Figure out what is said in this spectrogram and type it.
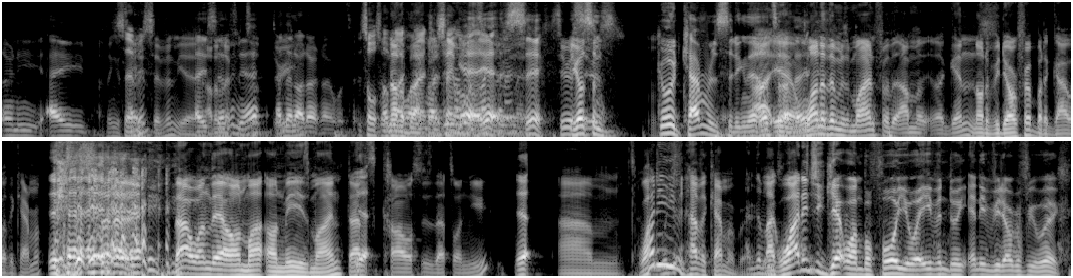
Sony A I think it's Seven? A7. Yeah. I don't know A7, if yeah. it's a And then I don't know what's it. It's also Another Black Blackmagic. Magic. Same Yeah, one. yeah, sick. Serious, you got some serious. good cameras sitting there. Uh, That's yeah, what I mean. one of them is mine for the. I'm a, again not a videographer, but a guy with a camera. that one there on my on me is mine. That's Carlos's. That's on you. Yeah. Um, why do you even have a camera, bro? Like, why did you get one before you were even doing any videography work?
